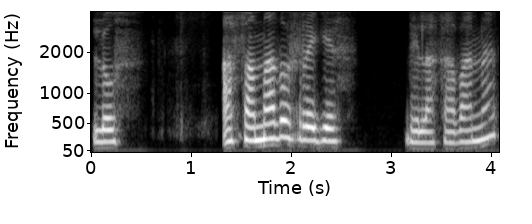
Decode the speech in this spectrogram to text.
los afamados reyes de la sabana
